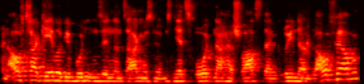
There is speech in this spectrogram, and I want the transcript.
an Auftraggeber gebunden sind und sagen müssen, wir müssen jetzt rot, nachher schwarz, dann grün, dann blau färben.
